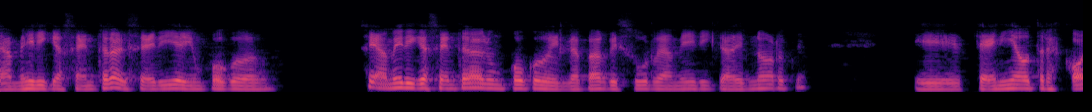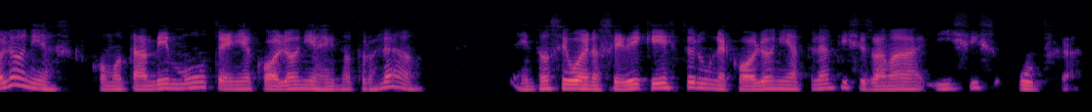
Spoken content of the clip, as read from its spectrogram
América Central, sería y un poco, sí, América Central, un poco de la parte sur de América del Norte, eh, tenía otras colonias, como también Mu tenía colonias en otros lados. Entonces, bueno, se ve que esto era una colonia atlántica y se llamaba Isis Utja.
